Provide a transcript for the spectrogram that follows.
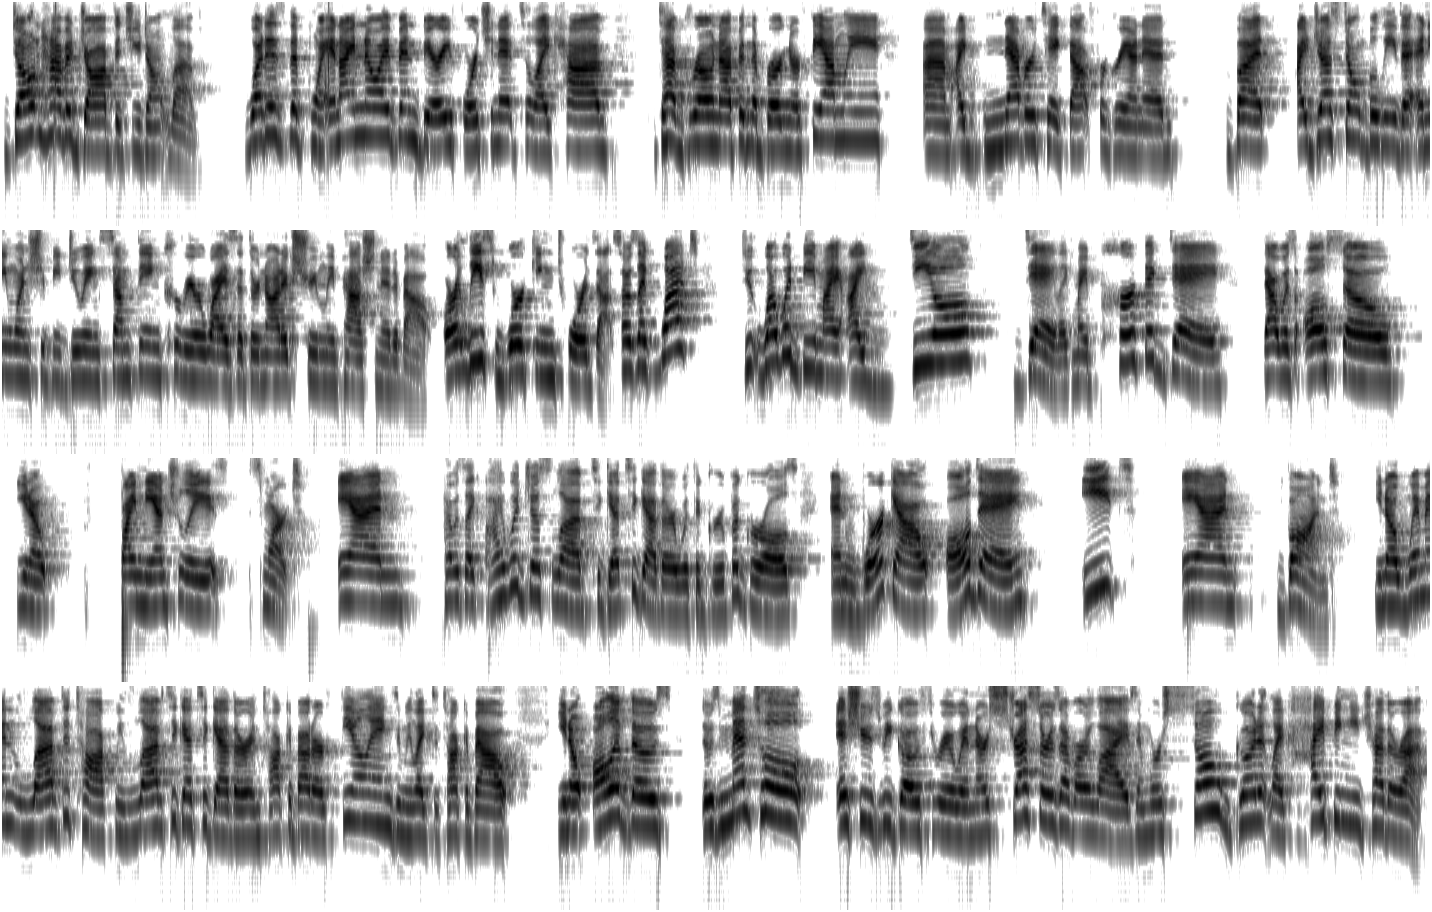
don't have a job that you don't love. What is the point? And I know I've been very fortunate to like have to have grown up in the Burgener family. Um, I never take that for granted, but I just don't believe that anyone should be doing something career wise that they're not extremely passionate about, or at least working towards that. So I was like, what do what would be my ideal day, like my perfect day that was also, you know, financially smart. And I was like, I would just love to get together with a group of girls and work out all day, eat, and bond. You know, women love to talk. We love to get together and talk about our feelings and we like to talk about, you know, all of those those mental issues we go through and our stressors of our lives and we're so good at like hyping each other up,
